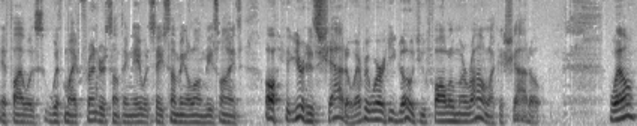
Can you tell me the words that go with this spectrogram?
if I was with my friend or something, they would say something along these lines Oh, you're his shadow. Everywhere he goes, you follow him around like a shadow. Well,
